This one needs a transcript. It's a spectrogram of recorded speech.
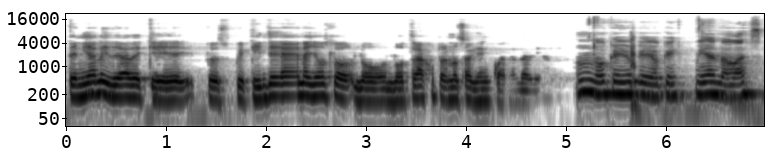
tenía la idea de que, pues, que Indiana Jones lo, lo, lo trajo, pero no sabía en cuál en realidad. Mm, ok, ok, ok. Mira nomás.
